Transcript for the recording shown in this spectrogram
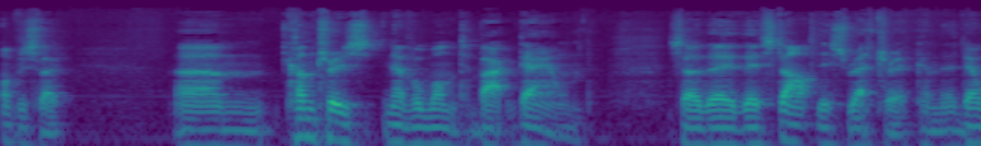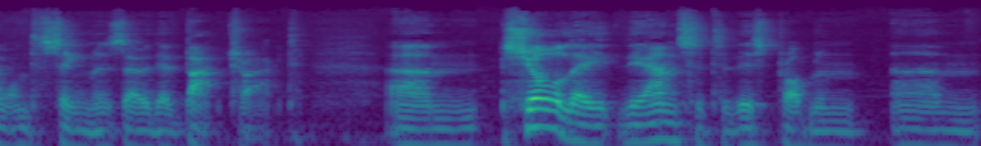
obviously um, countries never want to back down, so they they start this rhetoric and they don't want to seem as though they've backtracked. Um, surely the answer to this problem, um,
